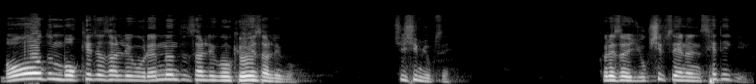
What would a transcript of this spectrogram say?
모든 목회자 살리고 랩런트 살리고 교회 살리고 76세. 그래서 60세는 세대기예요.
